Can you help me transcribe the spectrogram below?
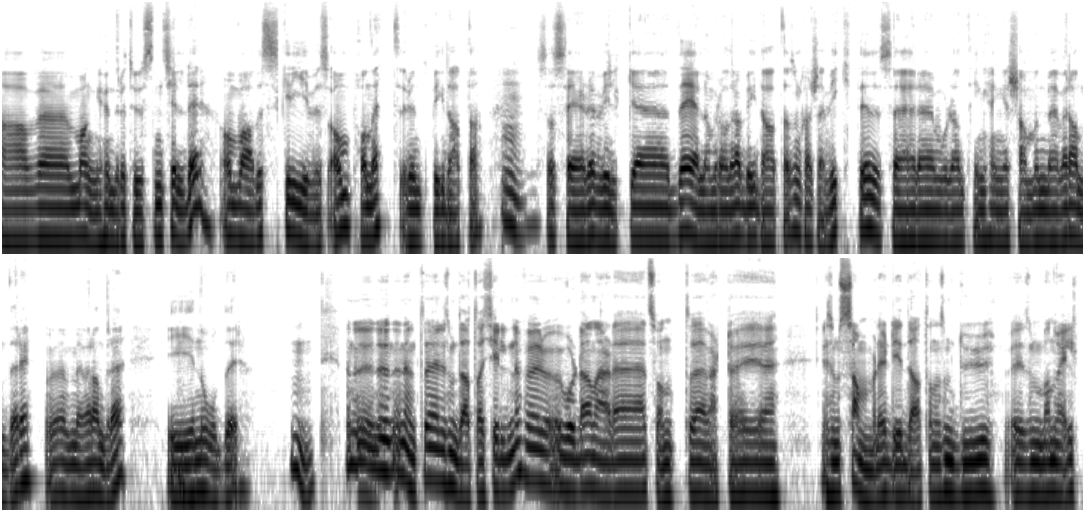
av eh, mange hundre tusen kilder om hva det skrives om på nett rundt big data. Mm. Så ser du hvilke delområder av big data som kanskje er viktig, du ser eh, hvordan ting henger sammen med hverandre, med hverandre i noder. Mm. Men du, du nevnte liksom datakildene, for hvordan er det et sånt eh, verktøy eh, liksom samler de dataene som du liksom manuelt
